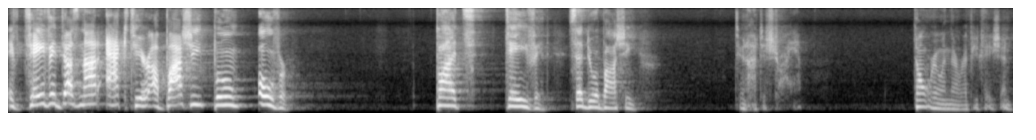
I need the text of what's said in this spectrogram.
if David does not act here, Abishai, boom, over. But David said to Abishai, Do not destroy don't ruin their reputation.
